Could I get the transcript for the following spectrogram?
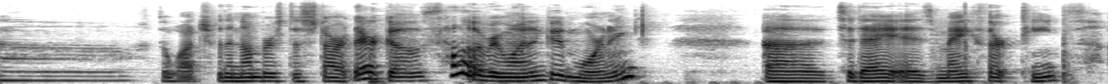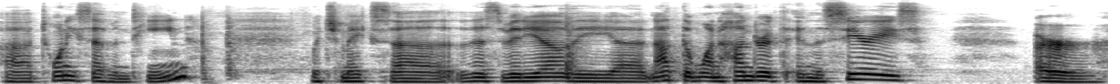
to watch for the numbers to start. There it goes. Hello, everyone, and good morning. Uh, today is May 13th, uh, 2017, which makes uh, this video the uh, not the 100th in the series, or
